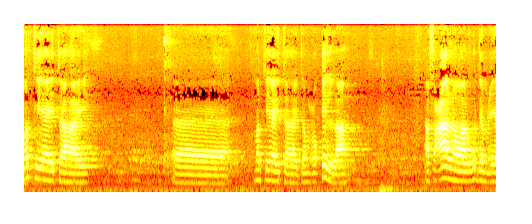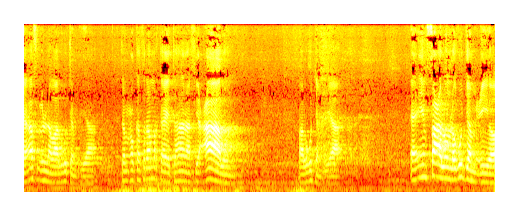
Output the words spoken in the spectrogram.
markii ay tahay markii ay tahay jamcu qila afcaalna waa lagu jamciyaa afculna waa lagu jamciyaa jamcu kasra marka ay tahana ficaalun baa lagu jamciyaa in faclun lagu jamciyo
